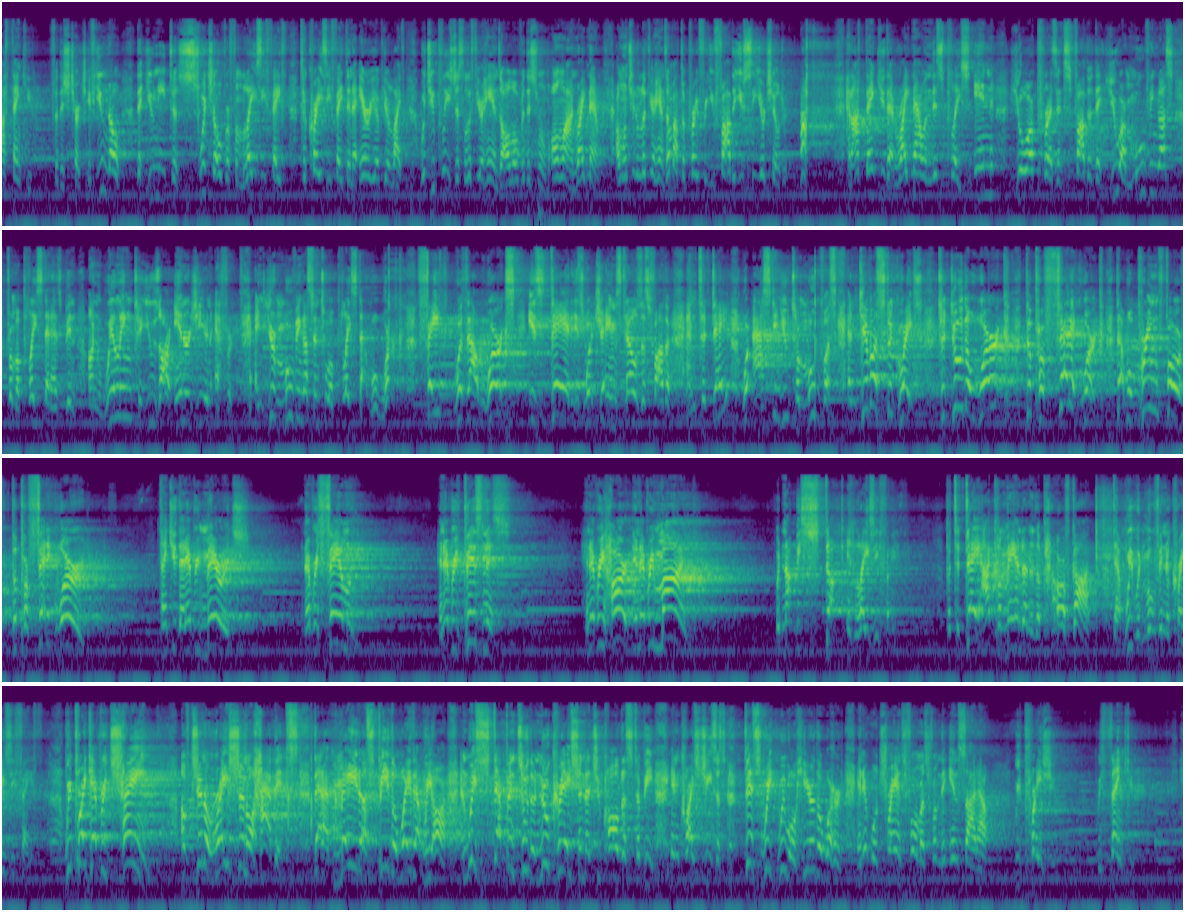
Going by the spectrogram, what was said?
I thank you for this church. If you know that you need to switch over from lazy faith to crazy faith in an area of your life, would you please just lift your hands all over this room, online, right now? I want you to lift your hands. I'm about to pray for you. Father, you see your children. And I thank you that right now in this place, in your presence, Father, that you are moving us from a place that has been unwilling to use our energy and effort. And you're moving us into a place that will work. Faith without works is dead, is what James tells us, Father. And today we're asking you to move us and give us the grace to do the work, the prophetic work that will bring forth the prophetic word. Thank you that every marriage and every family and every business and every heart and every mind would not be stuck in lazy faith. But today I command under the power of God that we would move into crazy faith. We break every chain of generational habits that have made us be the way that we are. And we step into the new creation that you called us to be in Christ Jesus. This week we will hear the word and it will transform us from the inside out. We praise you. We thank you.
